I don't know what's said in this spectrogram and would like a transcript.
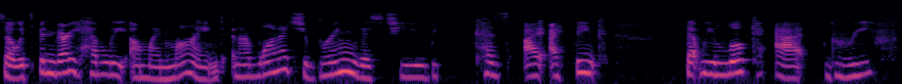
So it's been very heavily on my mind, and I wanted to bring this to you because I, I think that we look at grief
